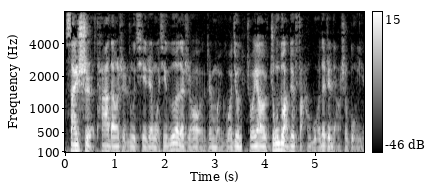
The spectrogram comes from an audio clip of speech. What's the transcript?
三世，他当时入侵这墨西哥的时候，这美国就说要中断对法国的这粮食供应。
